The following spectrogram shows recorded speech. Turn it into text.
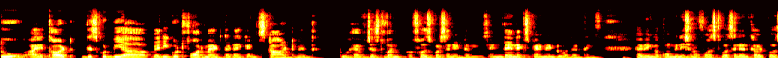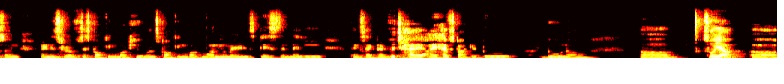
Two i thought this could be a very good format that i can start with to have just one first person interviews and then expand into other things. Having a combination of first person and third person and instead of just talking about humans talking about monuments places in delhi things like that which i, I have started to do now. Uh, so yeah uh,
